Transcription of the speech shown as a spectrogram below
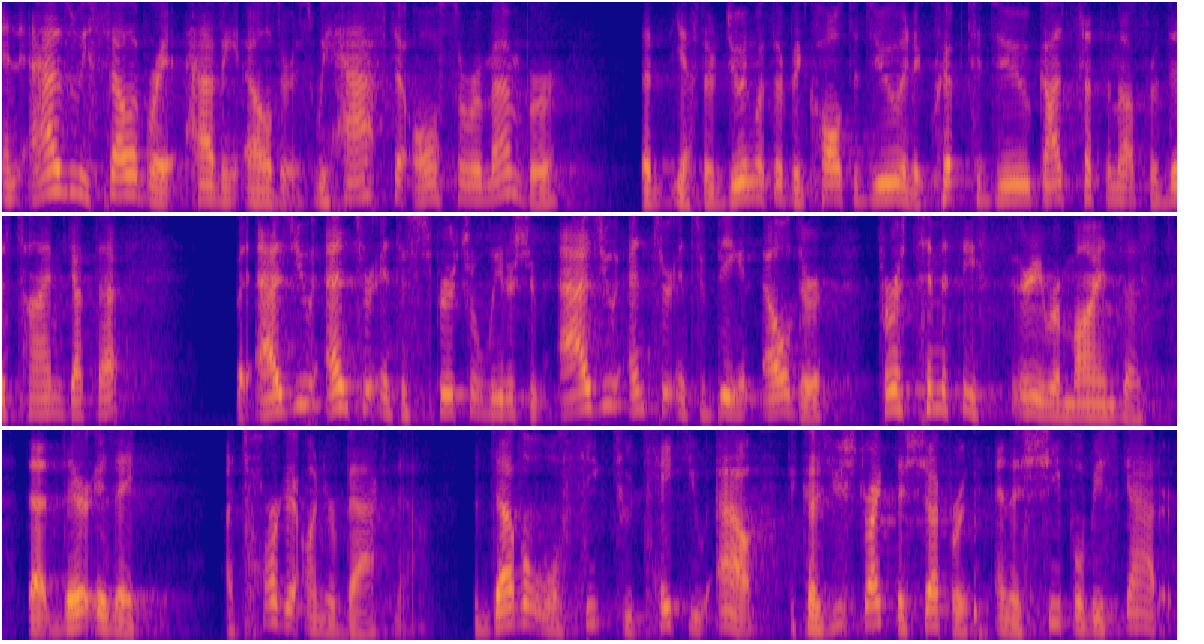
And as we celebrate having elders, we have to also remember that, yes, they're doing what they've been called to do and equipped to do. God set them up for this time, get that? But as you enter into spiritual leadership, as you enter into being an elder, 1 Timothy 3 reminds us that there is a a target on your back now. The devil will seek to take you out because you strike the shepherd and the sheep will be scattered.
